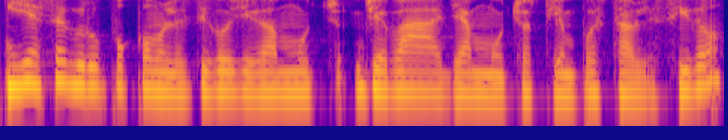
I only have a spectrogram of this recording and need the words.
Y ese grupo, como les digo, llega mucho, lleva ya mucho tiempo establecido,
